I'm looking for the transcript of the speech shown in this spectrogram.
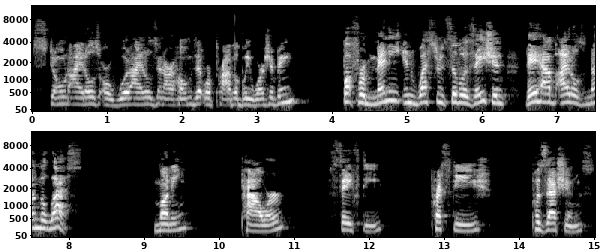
stone idols or wood idols in our homes that we're probably worshiping. But for many in Western civilization, they have idols nonetheless money, power, safety, prestige, possessions,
